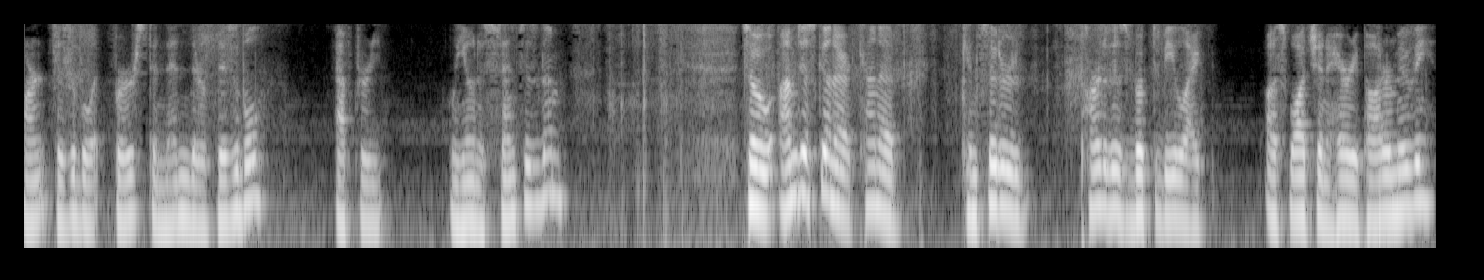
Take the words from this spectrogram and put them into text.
aren't visible at first and then they're visible after Leona senses them. So I'm just going to kind of consider part of this book to be like us watching a Harry Potter movie.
